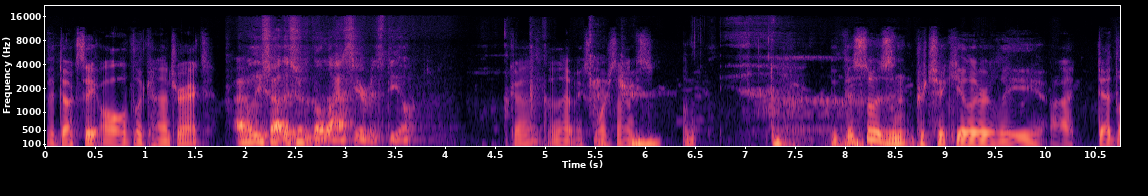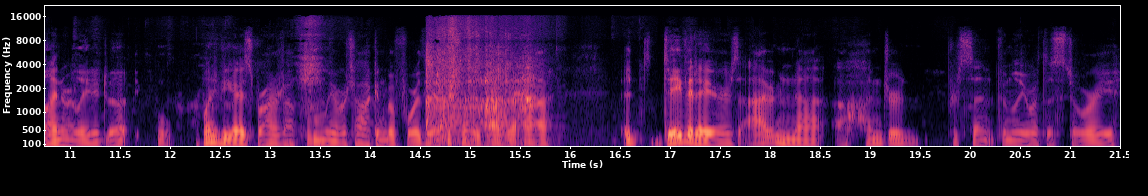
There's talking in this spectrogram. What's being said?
The Ducks ate all of the contract. I believe so. This was the last year of his deal. Okay, then that makes more sense. This wasn't particularly uh, deadline related, but one of you guys brought it up when we were talking before the episode about it. Uh, David Ayres. I'm not a hundred percent familiar with the story.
